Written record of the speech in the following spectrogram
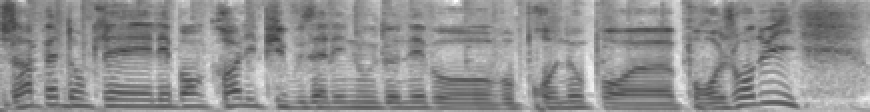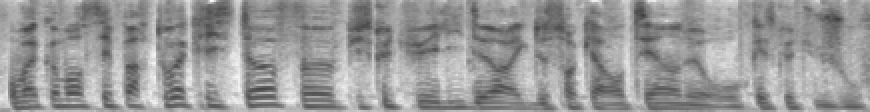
Je rappelle donc les, les banquerolles et puis vous allez nous donner vos, vos pronos pour, euh, pour aujourd'hui. On va commencer par toi, Christophe, euh, puisque tu es leader avec 241 euros. Qu'est-ce que tu joues?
